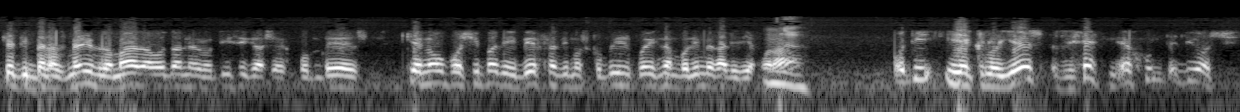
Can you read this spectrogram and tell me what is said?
και την περασμένη εβδομάδα όταν ερωτήθηκα σε εκπομπές και ενώ όπως είπατε υπήρχαν δημοσκοπήσεις που έγιναν πολύ μεγάλη διαφορά. Ναι ότι οι εκλογές δεν έχουν τελειώσει.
